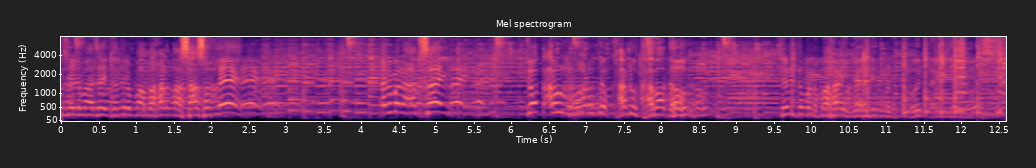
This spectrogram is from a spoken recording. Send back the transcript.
ઉજેડમાં જઈ ગંદ્રપા મહાણમાં સાસર લે. અને મારા અક્ષય, જો તારું રૂવાણું જો ખાડું થવા દઉં, તેની તો મને મહાણી મેરડીને મને ખોજ લાગી જાય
